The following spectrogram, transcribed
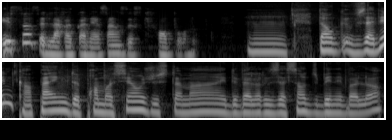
Et ça, c'est de la reconnaissance de ce qu'ils font pour nous. Hmm. Donc, vous avez une campagne de promotion justement et de valorisation du bénévolat.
